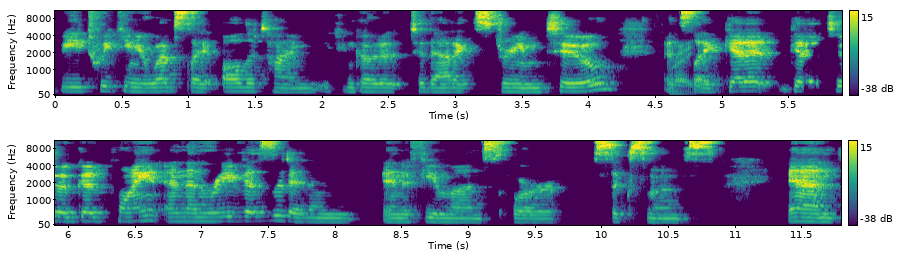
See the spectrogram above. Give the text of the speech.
be tweaking your website all the time. You can go to, to that extreme too. It's right. like get it get it to a good point and then revisit it in in a few months or six months. And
